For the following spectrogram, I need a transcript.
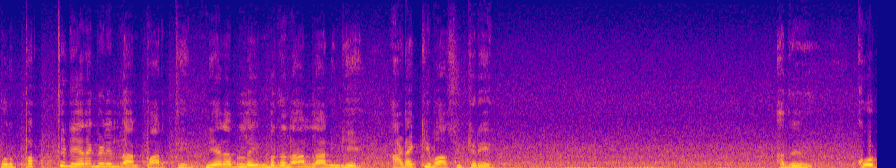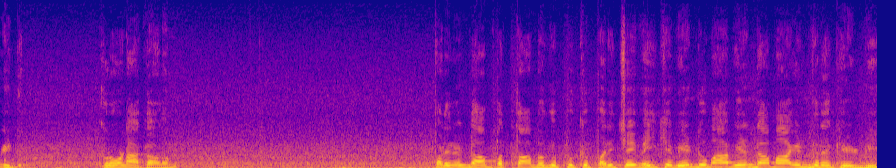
ஒரு பத்து நேரங்களில் நான் பார்த்தேன். நேரமில்லை என்பதனால் நான் இங்கே அடக்கி வாசிக்கிறேன். அது கோவிட் கொரோனா காலம். பன்னிரெண்டாம் பத்தாம் வகுப்புக்கு பரீட்சை வைக்க வேண்டுமா வேண்டாமா என்கிற கேள்வி.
